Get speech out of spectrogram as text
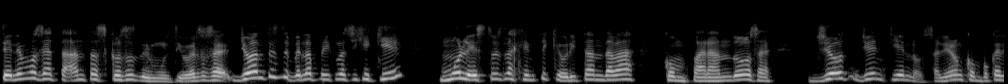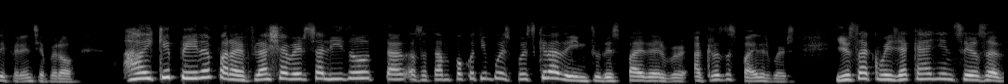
Tenemos ya tantas cosas del multiverso. O sea, yo antes de ver la película dije, ¿qué molesto es la gente que ahorita andaba comparando, o sea, yo, yo entiendo, salieron con poca diferencia, pero ay, qué pena para el Flash haber salido tan, o sea, tan poco tiempo después que era de Into the Spider-Verse, Across the Spider-Verse. Y yo estaba como, ya cállense, o sea,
